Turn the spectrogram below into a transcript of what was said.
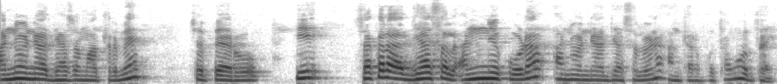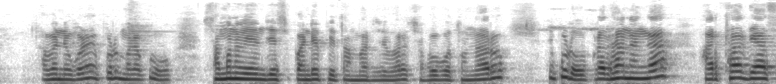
అన్యోన్యాధ్యాస మాత్రమే చెప్పారు. ఈ సకల అధ్యాసాలు అన్నీ కూడా అన్యోన్యాధ్యాసలోనే అంతర్భూతం అవుతాయి. అవన్నీ కూడా ఇప్పుడు మనకు సమన్వయం చేసి పండిత్ పీతాంబర్జీ వారు చెప్పబోతున్నారు. ఇప్పుడు ప్రధానంగా అర్థాధ్యాస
